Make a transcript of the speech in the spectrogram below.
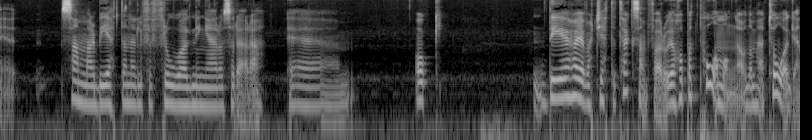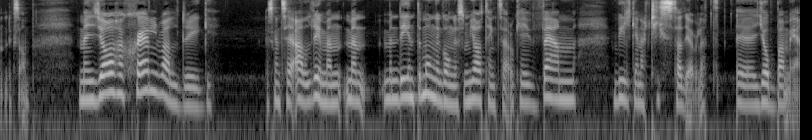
eh, samarbeten eller förfrågningar och sådär. Eh, och det har jag varit jättetacksam för och jag har hoppat på många av de här tågen. Liksom. Men jag har själv aldrig, jag ska inte säga aldrig, men, men, men det är inte många gånger som jag har tänkt så här, okej, okay, vem, vilken artist hade jag velat eh, jobba med?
